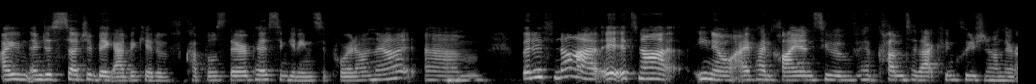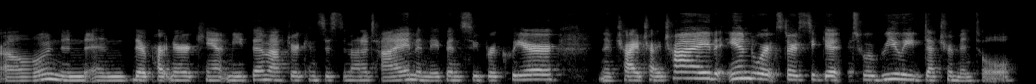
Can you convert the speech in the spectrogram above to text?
I'm, I'm just such a big advocate of couples therapists and getting support on that. Um, but if not, it, it's not, you know, I've had clients who have, have come to that conclusion on their own and, and their partner can't meet them after a consistent amount of time and they've been super clear and they've tried, tried, tried, and where it starts to get to a really detrimental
